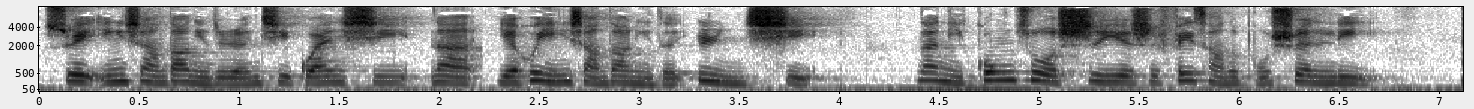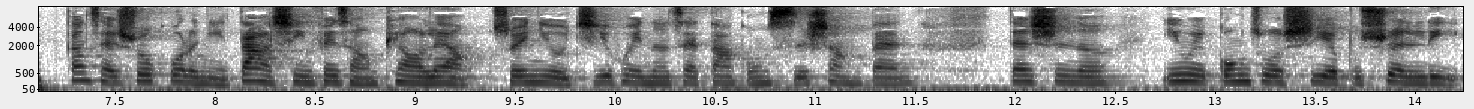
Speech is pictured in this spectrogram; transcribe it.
所以影响到你的人际关系，那也会影响到你的运气。那你工作事业是非常的不顺利。刚才说过了，你大姓非常漂亮，所以你有机会呢在大公司上班。但是呢，因为工作事业不顺利，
